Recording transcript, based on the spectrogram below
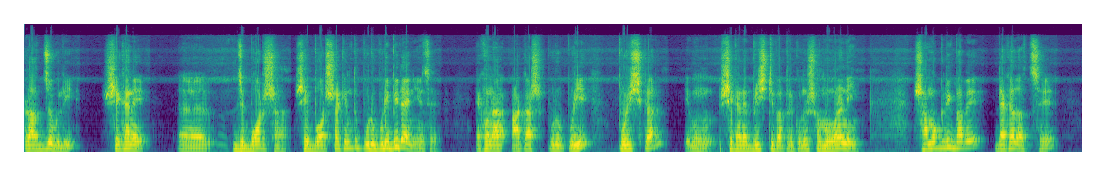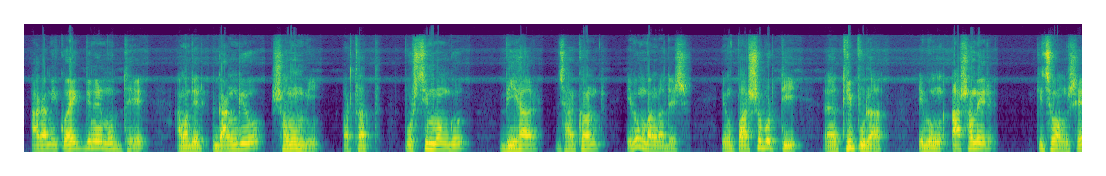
রাজ্যগুলি, সেখানে যে বর্ষা, সেই বর্ষা কিন্তু পুরোপুরি বিদায় নিয়েছে। এখন আকাশ পুরোপুরি পরিষ্কার এবং সেখানে বৃষ্টিপাতের কোনো সম্ভাবনা নেই। সামগ্রিকভাবে দেখা যাচ্ছে আগামী কয়েকদিনের মধ্যে আমাদের গাঙ্গেয় সমভূমি, অর্থাৎ পশ্চিমবঙ্গ, বিহার, ঝাড়খণ্ড এবং বাংলাদেশ এবং পার্শ্ববর্তী ত্রিপুরা এবং আসামের কিছু অংশে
